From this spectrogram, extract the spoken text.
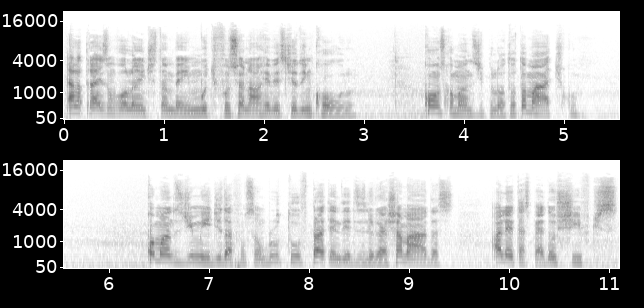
Ela traz um volante também multifuncional revestido em couro, com os comandos de piloto automático, comandos de MIDI da função Bluetooth para atender e desligar chamadas, aletas pedal shifts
